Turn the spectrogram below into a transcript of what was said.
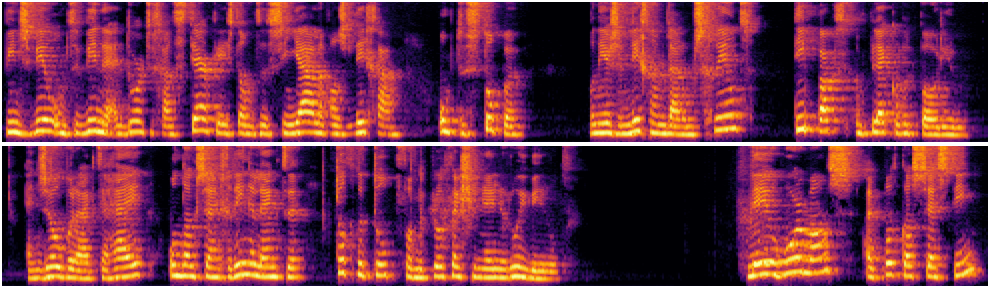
wiens wil om te winnen en door te gaan sterker is dan de signalen van zijn lichaam om te stoppen wanneer zijn lichaam daarom schreeuwt, die pakt een plek op het podium. En zo bereikte hij, ondanks zijn geringe lengte, toch de top van de professionele roeiwereld. Leo Boormans uit podcast 16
